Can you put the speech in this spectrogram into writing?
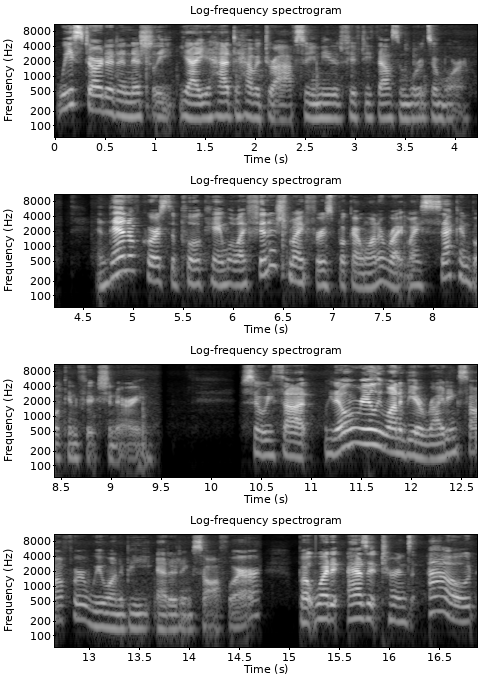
we started initially, yeah, you had to have a draft, so you needed 50,000 words or more. And then, of course, the pull came, well, I finished my first book. I want to write my second book in Fictionary. So we thought, we don't really want to be a writing software, we want to be editing software. But what, as it turns out,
